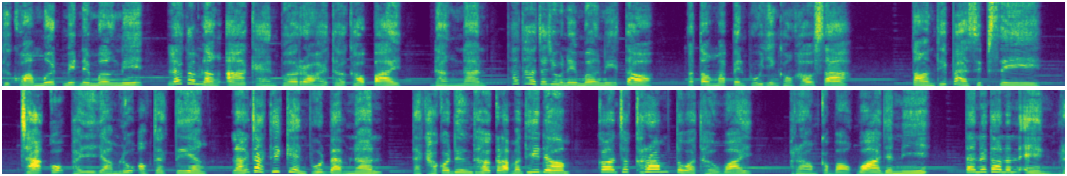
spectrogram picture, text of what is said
คือความมืดมิดในเมืองนี้ และกำลังอ้าแขนเพื่อรอให้เธอเข้าไป ดังนั้นถ้าเธอจะอยู่ในเมืองนี้ต่อ ก็ต้องมาเป็นผู้หญิงของเขาซะ ตอนที่ 84 ฉากโกะพยายามลุกออกจากเตียง หลังจากที่เกณฑ์พูดแบบนั้น แต่เขาก็ดึงเธอกลับมาที่เดิม ก่อนจะคร่ำตัวเธอไว้ พร้อมกับบอกว่าอย่าหนีแต่ในตอนนั้นเองเร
